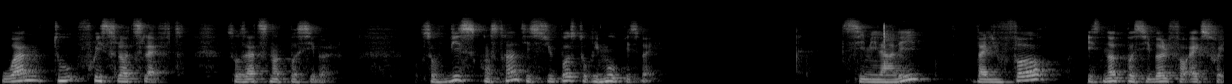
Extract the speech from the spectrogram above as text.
1, 2, 3 slots left. So that's not possible. So this constraint is supposed to remove this value. Similarly, value 4 is not possible for x3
